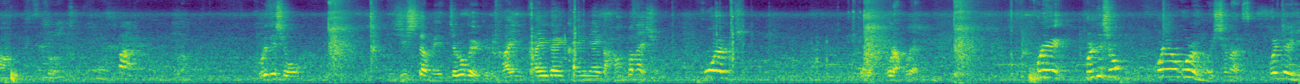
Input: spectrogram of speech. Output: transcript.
あ普そう通にパンこれでしょ肘下めっちゃ僕が言ってる海海外海内が半端ないでしょこうやるでしょほらこれ。これこれでしょ？これをゴルフも一緒なんですよ。これちょっとひ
